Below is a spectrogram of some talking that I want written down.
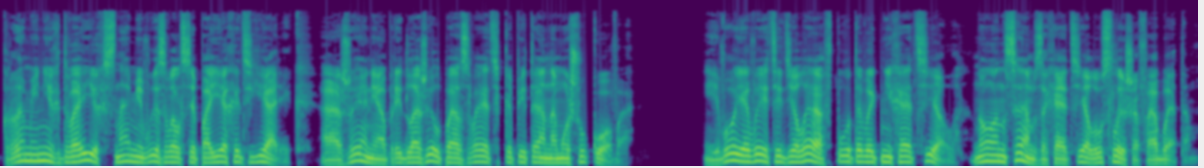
Кроме них двоих с нами вызвался поехать Ярик, а Женя предложил позвать капитана Машукова. Его я в эти дела впутывать не хотел, но он сам захотел, услышав об этом.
